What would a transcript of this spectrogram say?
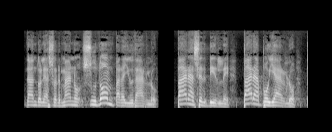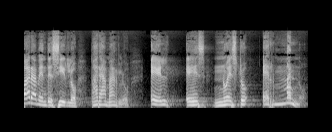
dándole a su hermano su don para ayudarlo, para servirle, para apoyarlo, para bendecirlo, para amarlo. Él es nuestro hermano.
